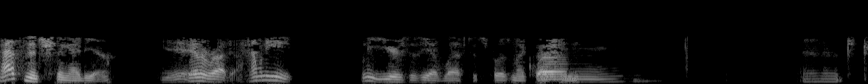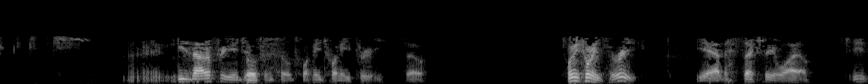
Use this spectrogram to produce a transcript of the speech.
that's an interesting idea. Yeah. Taylor Rogers. How many how many years does he have left? I suppose my question. Um, uh, All right. he's not a free agent until 2023. So 2023. yeah, that's actually a while. Jeez.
